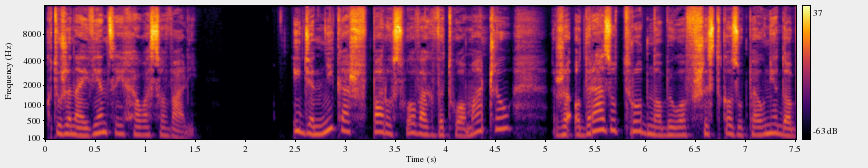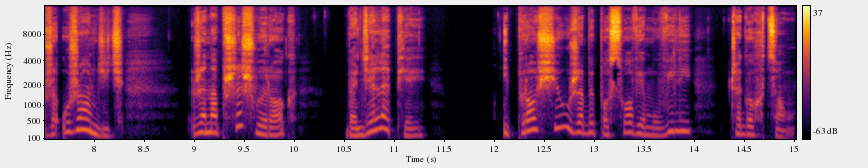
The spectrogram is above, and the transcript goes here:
którzy najwięcej hałasowali. I dziennikarz w paru słowach wytłumaczył, że od razu trudno było wszystko zupełnie dobrze urządzić, że na przyszły rok będzie lepiej. I prosił, żeby posłowie mówili, czego chcą.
